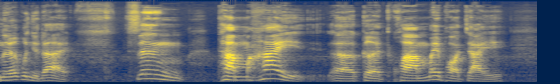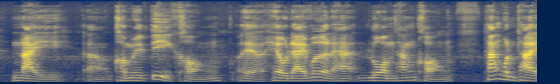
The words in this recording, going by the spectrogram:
เนิร์ฟกันอยู่ได้ ซึ่ง ทำให้เกิดความไม่พอใจในคอมมูนิตี้ของเฮลไดเวอร์นะฮะ รวมทั้งของทั้งคนไทย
